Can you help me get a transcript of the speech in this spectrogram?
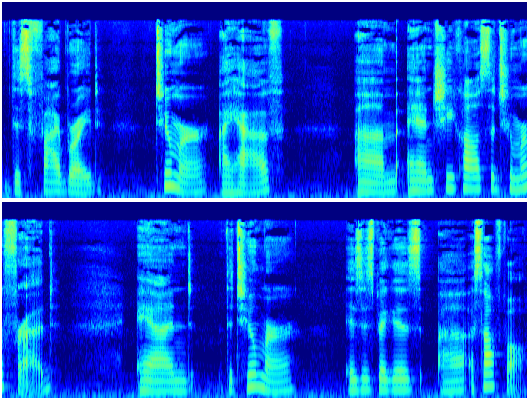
this fibroid tumor I have um, and she calls the tumor Fred. And the tumor is as big as uh, a softball.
